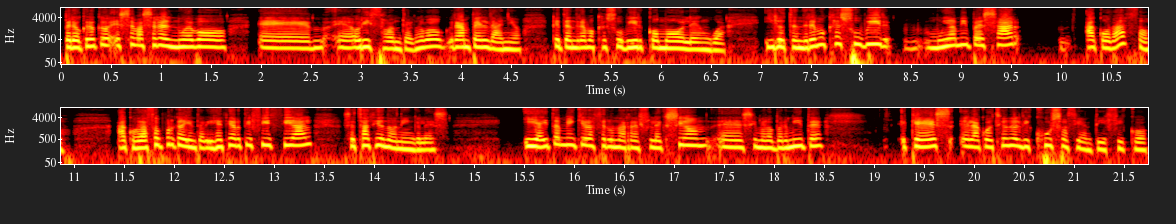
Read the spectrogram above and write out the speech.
Pero creo que ese va a ser el nuevo eh, eh, horizonte, el nuevo gran peldaño que tendremos que subir como lengua. Y lo tendremos que subir, muy a mi pesar, a codazos. A codazos porque la inteligencia artificial se está haciendo en inglés. Y ahí también quiero hacer una reflexión, si me lo permite, que es la cuestión del discurso científico.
